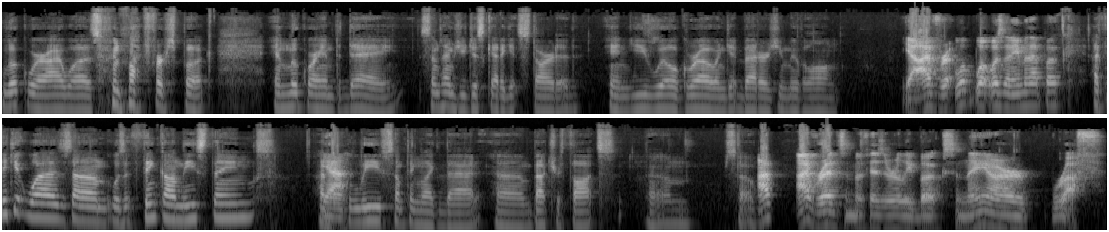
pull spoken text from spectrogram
look where I was in my first book, and look where I am today sometimes you just got to get started, and you will grow and get better as you move along. Yeah, I've read. What, what was the name of that book? I think it was. Um, was it Think on These Things? I yeah. believe something like that um, about your thoughts. Um, so I've I've read some of his early books, and they are rough.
